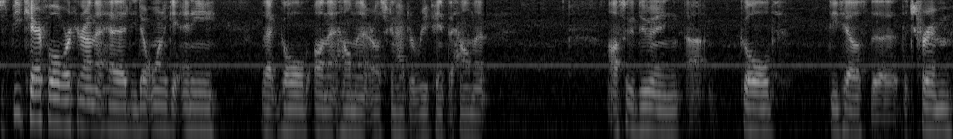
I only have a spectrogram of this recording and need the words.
just be careful working around that head. You don't want to get any that gold on that helmet or else you're going to have to repaint the helmet. Also doing uh, gold details the, the trim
